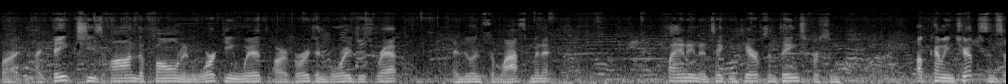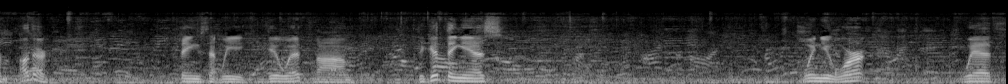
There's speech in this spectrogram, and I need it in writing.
But I think she's on the phone and working with our Virgin Voyages rep and doing some last minute planning and taking care of some things for some upcoming trips and some other things that we deal with. Um, the good thing is when you work with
